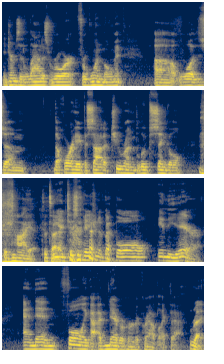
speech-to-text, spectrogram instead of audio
in terms of the loudest roar for one moment uh, was um, the jorge posada two-run bloop single to tie it To tie the it. anticipation of the ball in the air and then falling I- i've never heard a crowd like that Right.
